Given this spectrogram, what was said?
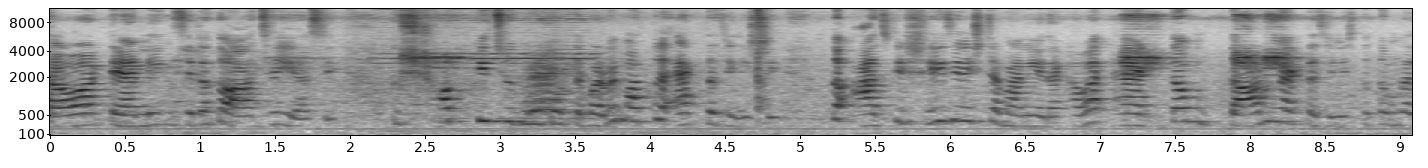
যাওয়া ট্যানিং সেটা তো আছেই আছে। তো সব কিছু দূর করতে পারবে মাত্র একটা জিনিসই। তো আজকে সেই জিনিসটা বানিয়ে দেখাবা একদম দারুণ একটা জিনিস। তো তোমরা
